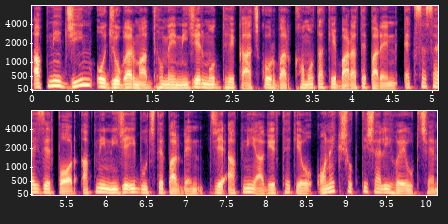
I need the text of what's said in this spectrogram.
আপনি জিম ও যোগার মাধ্যমে নিজের মধ্যে কাজ করবার ক্ষমতাকে বাড়াতে পারেন, এক্সারসাইজের পর আপনি নিজেই বুঝতে পারবেন যে আপনি আগের থেকেও অনেক শক্তিশালী হয়ে উঠছেন।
